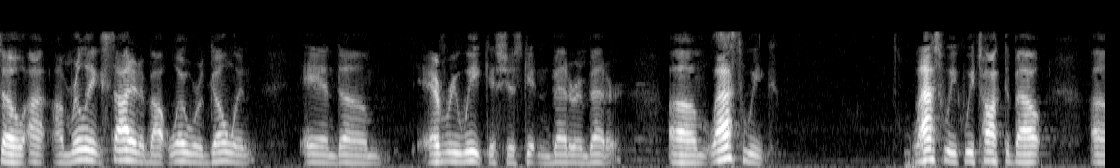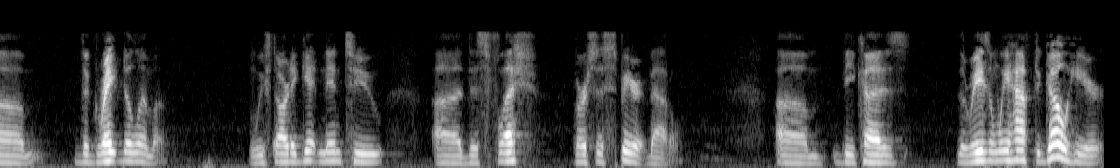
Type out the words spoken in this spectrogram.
so I, I'm really excited about where we're going. And um, every week it's just getting better and better. Um, last week, last week we talked about um, the great dilemma. We started getting into uh, this flesh versus spirit battle. Um, because the reason we have to go here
